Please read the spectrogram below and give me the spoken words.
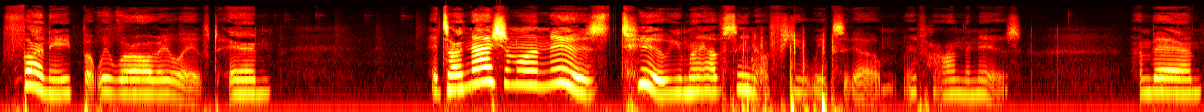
funny, but we were all relieved, and it's on national news too. You might have seen it a few weeks ago, if on the news. And then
